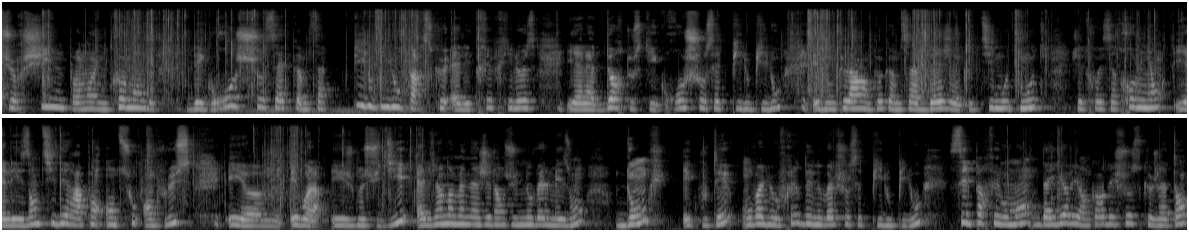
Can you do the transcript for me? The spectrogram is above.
sur Chine pendant une commande des grosses chaussettes comme ça, pilou pilou parce qu'elle est très frileuse et elle adore tout ce qui est gros chaussettes pilou pilou. Et donc là, un peu comme ça, beige avec le petit mout mout. J'ai trouvé ça trop mignon. Il y a les antidérapants en dessous en plus. Et, euh, et voilà. Et je me suis dit, elle vient d'emménager dans une nouvelle maison. Donc, écoutez, on va lui offrir des nouvelles chaussettes pilou pilou. C'est le parfait moment. D'ailleurs, il y a encore des choses que j'attends.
